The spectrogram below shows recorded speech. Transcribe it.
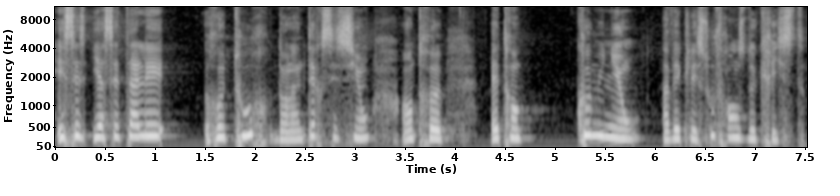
Et il y a cet aller-retour dans l'intercession entre être en communion avec les souffrances de Christ,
